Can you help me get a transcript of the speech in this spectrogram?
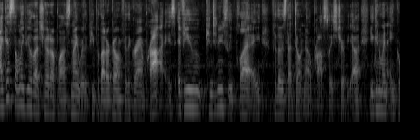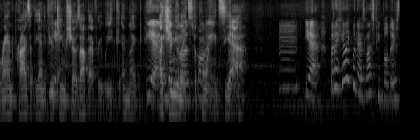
I guess the only people that showed up last night were the people that are going for the grand prize. If you continuously play, for those that don't know Prof's Place Trivia, you can win a grand prize at the end if your Yeah. team shows up every week and like yeah, get the accumulates the, points. Yeah. Mm, yeah, but I feel like when there's less people, there's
